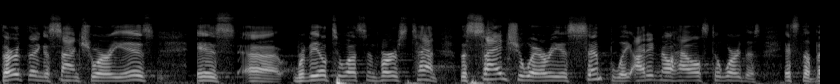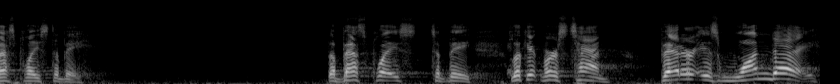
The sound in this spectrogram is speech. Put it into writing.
Third thing a sanctuary is, is uh, revealed to us in verse 10. The sanctuary is simply, I didn't know how else to word this, it's the best place to be. The best place to be. Look at verse 10. Better is one day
